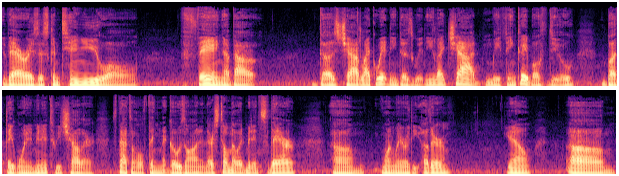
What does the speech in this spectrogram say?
there is this continual thing about does Chad like Whitney? Does Whitney like Chad? We think they both do, but they won't admit it to each other. So that's a whole thing that goes on, and there's still no admittance there, um, one way or the other. You know, um,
